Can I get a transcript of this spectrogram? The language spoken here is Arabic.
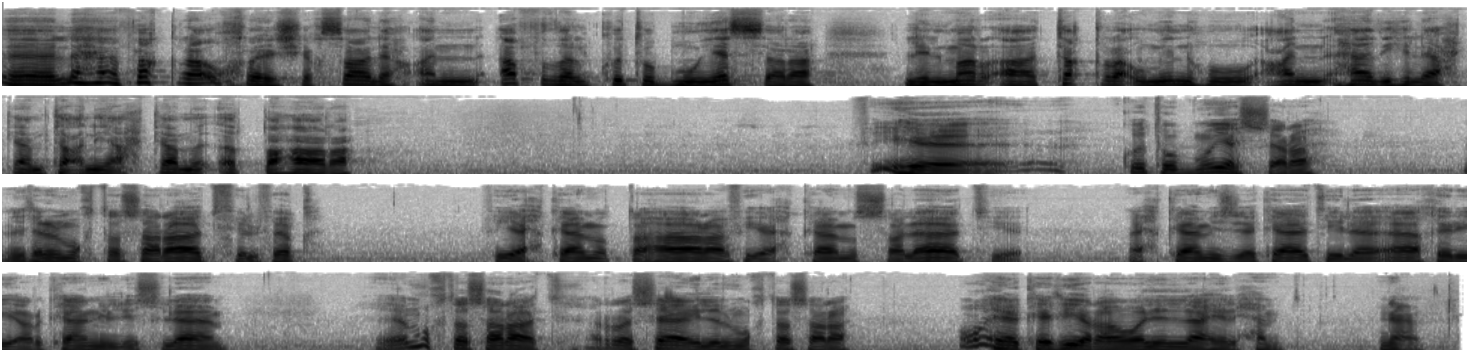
آه، لها فقرة أخرى يا شيخ صالح عن أفضل كتب ميسرة للمرأة تقرأ منه عن هذه الأحكام تعني أحكام الطهارة. فيه كتب ميسرة مثل المختصرات في الفقه في أحكام الطهارة في أحكام الصلاة في أحكام الزكاة إلى آخر أركان الإسلام. آه، مختصرات الرسائل المختصرة وهي كثيرة ولله الحمد. نعم.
